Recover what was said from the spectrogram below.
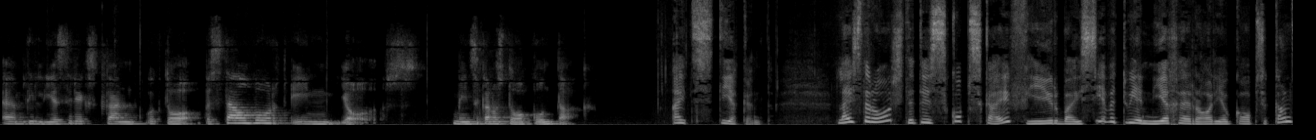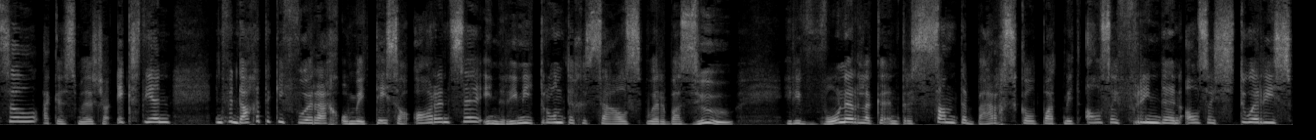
Ehm um, die leesreeks kan ook daar bestel word en ja, mense kan ons daar kontak. Uitstekend. Luisteraars, dit is Kopskuif hier by 729 Radio Kaapse Kansel. Ek is Mirsha Eksteen en vandag het ek die voorreg om met Tessa Arendse en Rini Tron te gesels oor Bazoo, hierdie wonderlike interessante bergskilpad met al sy vriende en al sy stories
